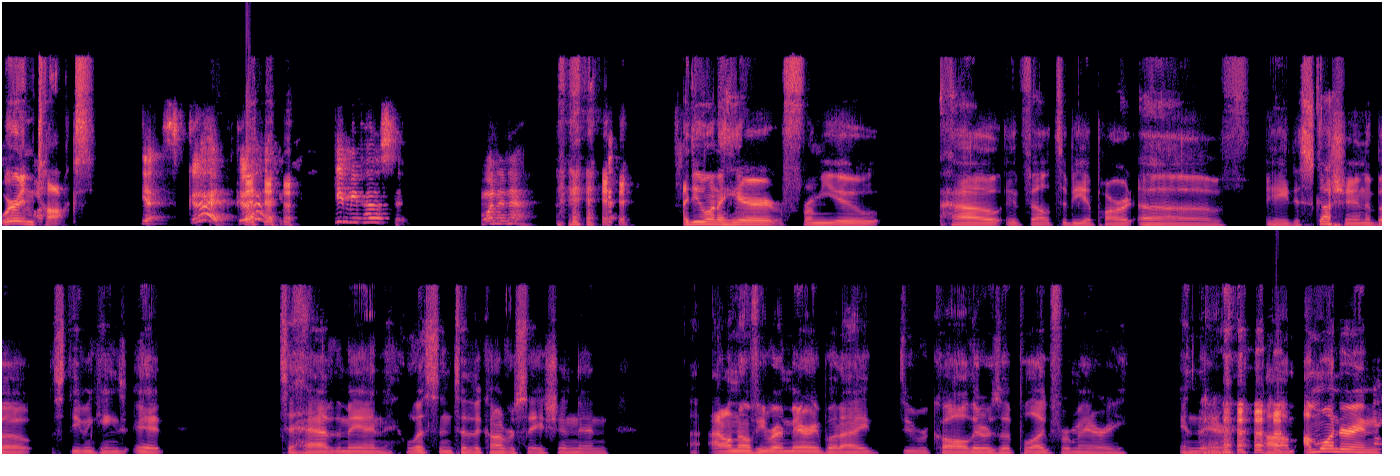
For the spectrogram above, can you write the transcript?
We're in talks. Yes. Good. Good. Keep me posted. Want to know. I do want to hear from you how it felt to be a part of a discussion about Stephen King's It to have the man listen to the conversation and I don't know if you read Mary, but I do recall there was a plug for Mary in there. um, I'm wondering,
